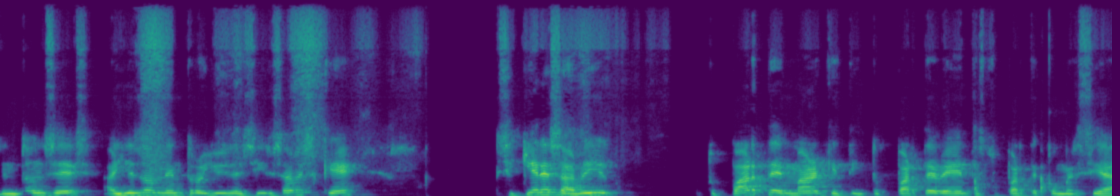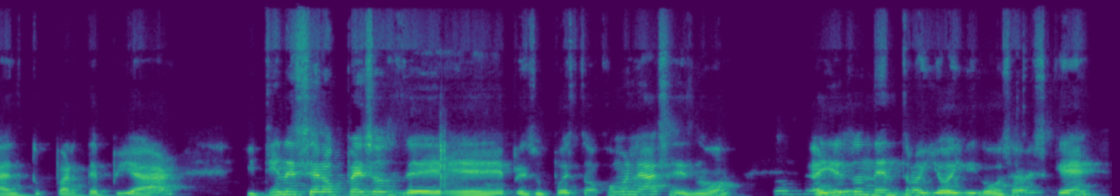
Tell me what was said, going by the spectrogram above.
Entonces, ahí es donde entro yo y decir, ¿sabes qué? Si quieres abrir tu parte de marketing, tu parte de ventas, tu parte comercial, tu parte PR, y tienes cero pesos de presupuesto, ¿cómo le haces, no? Ahí es donde entro yo y digo, ¿sabes qué?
